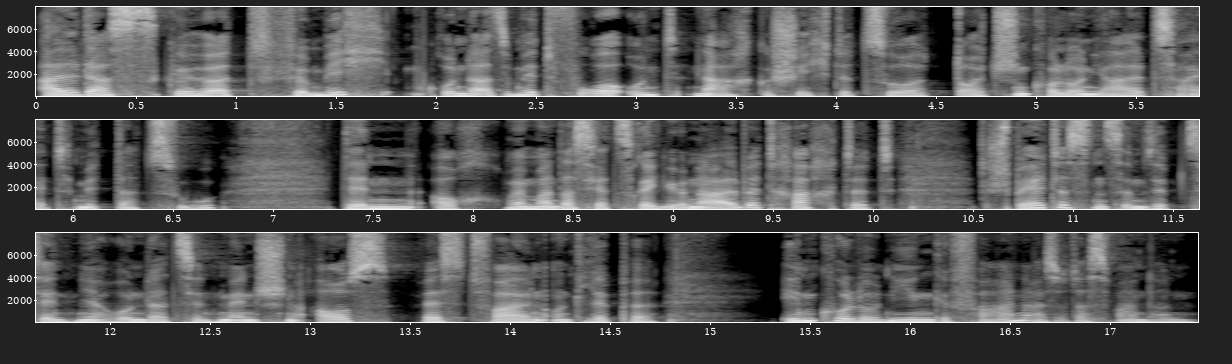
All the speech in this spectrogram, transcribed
all das gehört für mich im Grunde also mit Vor- und Nachgeschichte zur deutschen Kolonialzeit mit dazu. Denn auch wenn man das jetzt regional betrachtet, spätestens im 17. Jahrhundert sind Menschen aus Westfalen und Lippe in Kolonien gefahren. Also das waren dann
